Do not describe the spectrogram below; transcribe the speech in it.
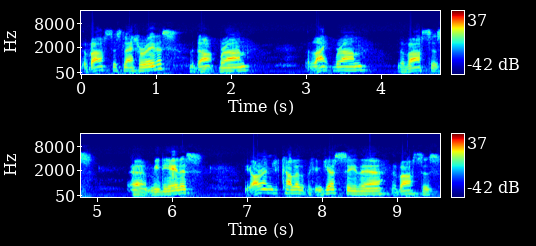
The vastus lateralis, the dark brown, the light brown, the vastus uh, medialis, the orange color that we can just see there, the vastus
